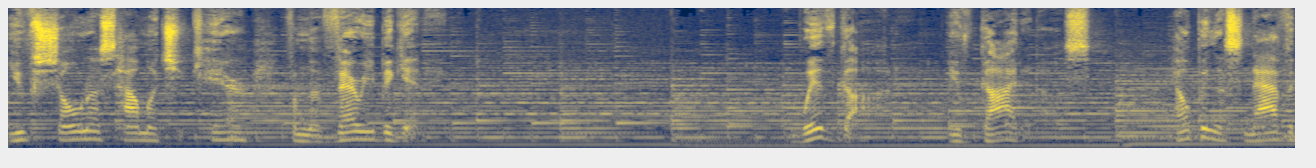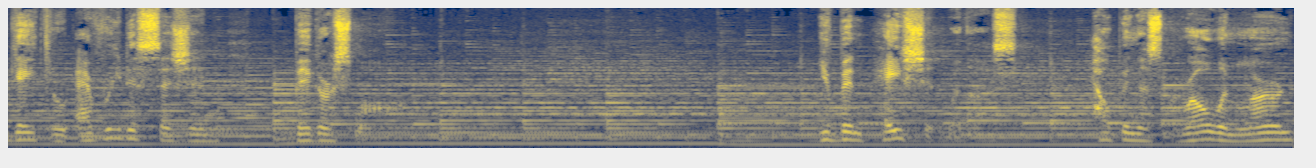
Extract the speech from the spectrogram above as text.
You've shown us how much you care from the very beginning. With God, you've guided us, helping us navigate through every decision, big or small. You've been patient with us, helping us grow and learn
